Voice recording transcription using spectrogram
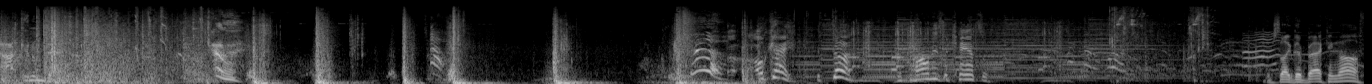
Knocking him down. Uh, okay, it's done. The bounties are canceled. Looks like they're backing off.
